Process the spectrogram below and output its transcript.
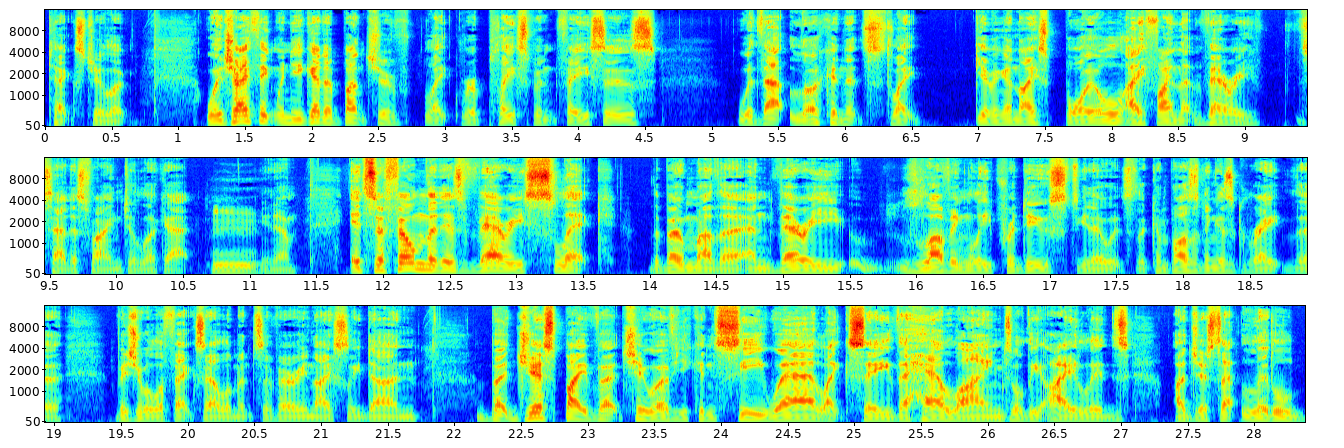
texture look which I think when you get a bunch of like replacement faces with that look and it's like giving a nice boil, I find that very satisfying to look at. Mm. You know, it's a film that is very slick, The Bone Mother, and very lovingly produced. You know, it's the compositing is great, the visual effects elements are very nicely done. But just by virtue of you can see where, like, say, the hairlines or the eyelids are just that little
